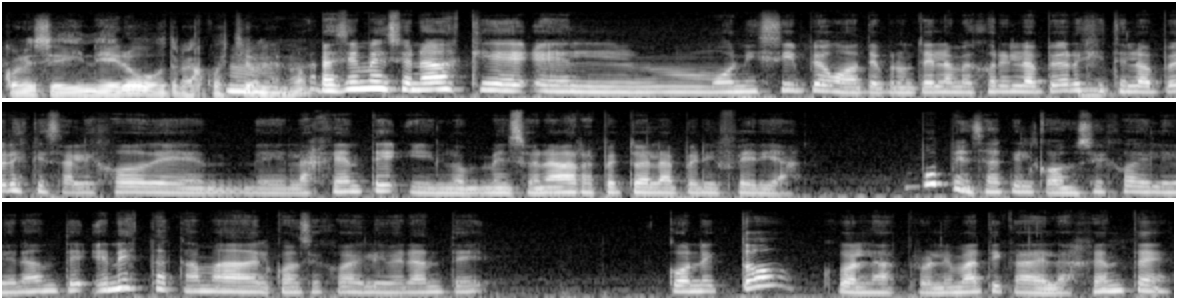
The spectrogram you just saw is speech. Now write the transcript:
con ese dinero otras cuestiones, Mm. ¿no? Recién mencionabas que el municipio, cuando te pregunté lo mejor y lo peor, dijiste lo peor es que se alejó de, de la gente y lo mencionabas respecto de la periferia. ¿Vos pensás que el Consejo Deliberante, en esta Cámara del Consejo Deliberante, conectó con las problemáticas de la gente?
